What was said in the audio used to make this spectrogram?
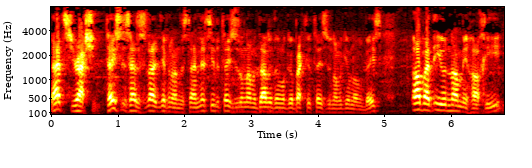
That's Rashi. Taisus has a slightly different understanding. Let's see the Taisus on Lamadala, then we'll go back to the Taisus on Lamagim Lam base. Abad Iyu Nami Hachi.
